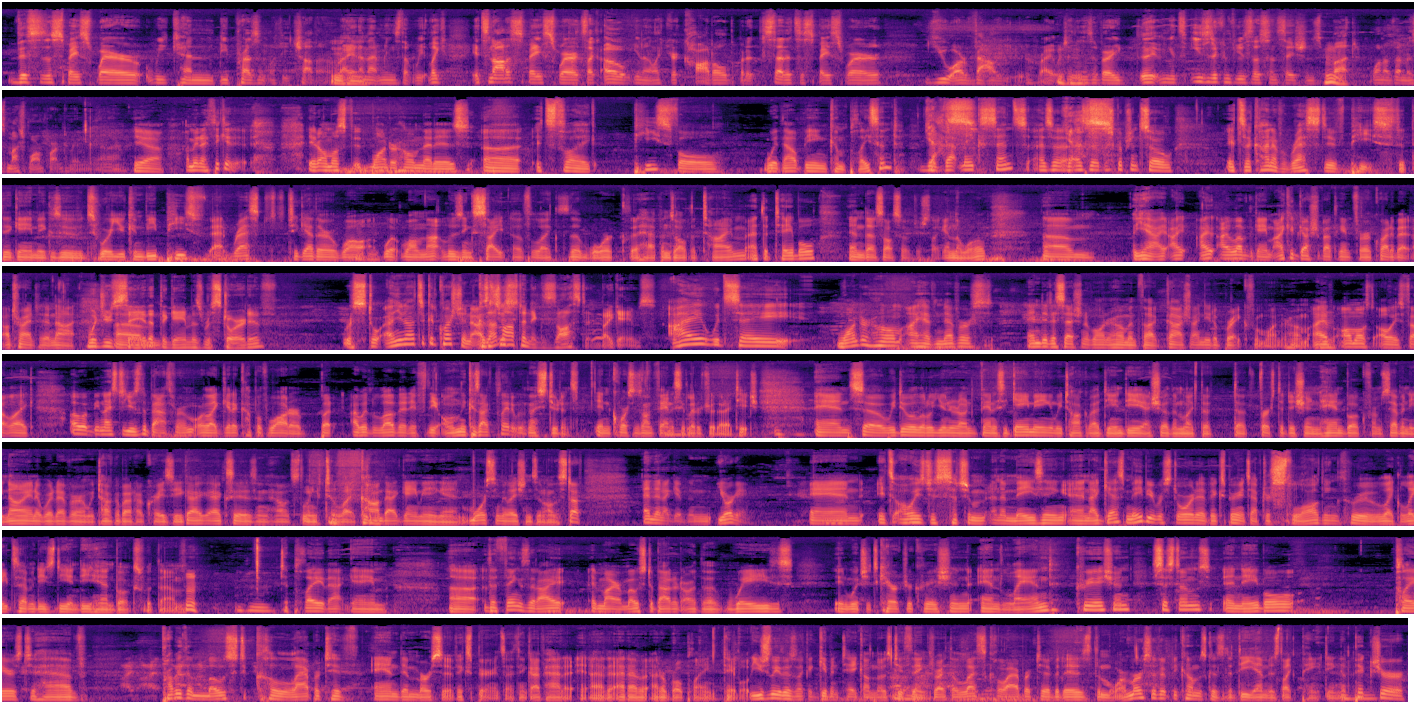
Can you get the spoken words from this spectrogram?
this is a space where we can be present with each other, right? Mm-hmm. And that means that we like it's not a space where it's like oh, you know, like you're coddled, but instead it's a space where you are valued, right? Which I think mm-hmm. is a very I think it's easy to confuse those sensations, hmm. but one of them is much more important to me than the other. Yeah, I mean, I think it it almost wander home. That is, uh, it's like peaceful without being complacent. If Yes. that makes sense as a as a description. So. It's a kind of restive peace that the game exudes, where you can be peace at rest together while wh- while not losing sight of like the work that happens all the time at the table, and thus also just like in the world. Um, yeah, I, I, I love the game. I could gush about the game for quite a bit. I'll try to not. would you say Um, that the game is restorative restore? uh, You know, that's a good question. Because i'm just- often exhausted by games I would say Wander Home. I have never ended a session of Wander Home and thought, "Gosh, I need a break from Wander Home." I've mm. almost always felt like, "Oh, it'd be nice to use the bathroom or like get a cup of water," but I would love it if the only because I've played it with my students in courses on fantasy mm-hmm. literature that I teach, mm-hmm. and so we do a little unit on fantasy gaming and we talk about D&D. I show them like the the first edition handbook from '79 or whatever, and we talk about how crazy Gygax is and how it's linked to like combat gaming and war simulations and all this stuff, and then I give them your game and it's always just such a, an amazing and I guess maybe restorative experience after slogging through like late seventies D and D handbooks with them to play that game. Uh, the things that I admire most about it are the ways in which its character creation and land creation systems enable players to have probably the most collaborative and immersive experience I think I've had at, at, at a, at a role playing table. Usually there's like a give and take on those two uh-huh. things, right? The less collaborative it is, the more immersive it becomes because the DM is like painting a mm-hmm. picture.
